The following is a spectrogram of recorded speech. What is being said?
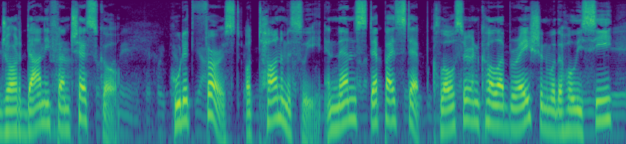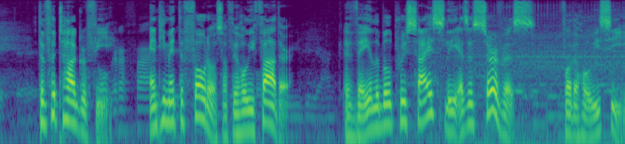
Giordani Francesco, who did first autonomously and then step by step, closer in collaboration with the Holy See, the photography, and he made the photos of the Holy Father, available precisely as a service for the Holy See.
